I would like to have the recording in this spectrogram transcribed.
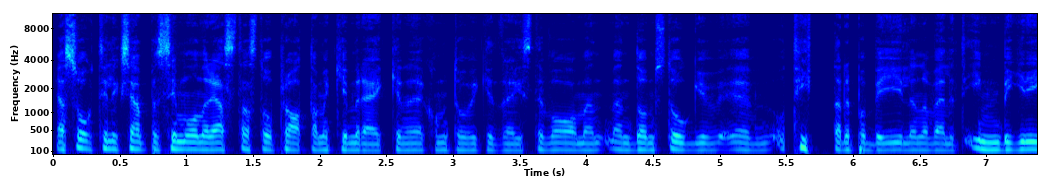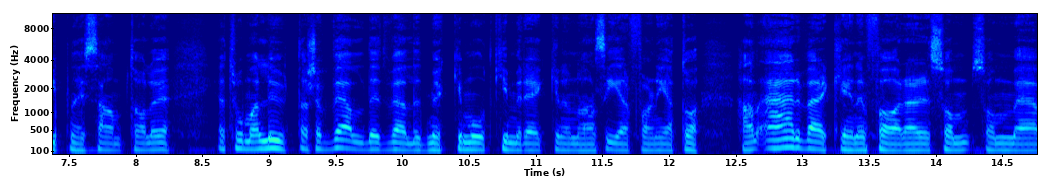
jag såg till exempel Simone Resta stå och prata med Kim Räikkönen, jag kommer inte ihåg vilket race det var, men, men de stod eh, och tittade på bilen och väldigt inbegripna i samtal. Och jag, jag tror man lutar sig väldigt, väldigt mycket mot Kim Räikkönen och hans erfarenhet och han är verkligen en förare som, som eh,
